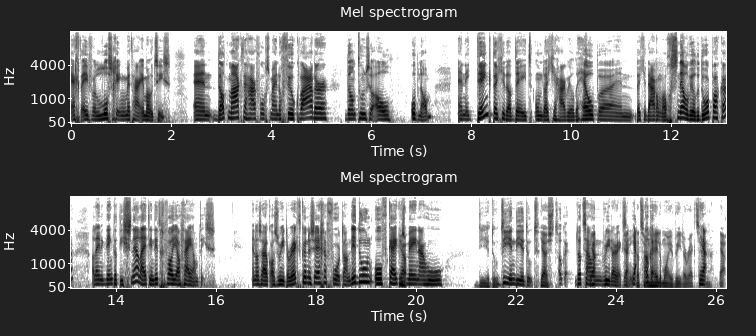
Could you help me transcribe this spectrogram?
echt even losging met haar emoties. En dat maakte haar volgens mij nog veel kwader dan toen ze al opnam. En ik denk dat je dat deed omdat je haar wilde helpen en dat je daarom al snel wilde doorpakken. Alleen ik denk dat die snelheid in dit geval jouw vijand is. En dan zou ik als redirect kunnen zeggen, voortaan dit doen of kijk eens Ja. mee naar hoe Die je doet. die en die het doet. Juist. Oké, dat zou Ja. een redirect zijn. Ja, dat zou een hele mooie redirect zijn. Ja.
